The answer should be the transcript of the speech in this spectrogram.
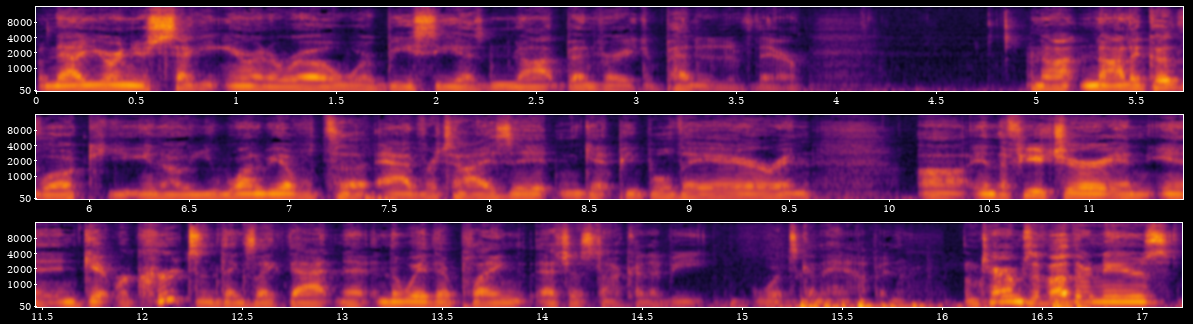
But now you're in your second year in a row where BC has not been very competitive there. Not not a good look. You, you know, you want to be able to advertise it and get people there and uh, in the future and, and get recruits and things like that. And the way they're playing, that's just not going to be what's going to happen. In terms of other news,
